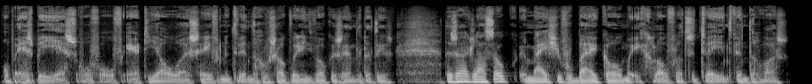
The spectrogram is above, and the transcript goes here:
op SBS of, of RTL 27 of zo. Ik weet niet welke zender dat is. Daar zag ik laatst ook een meisje voorbij komen. Ik geloof dat ze 22 was.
